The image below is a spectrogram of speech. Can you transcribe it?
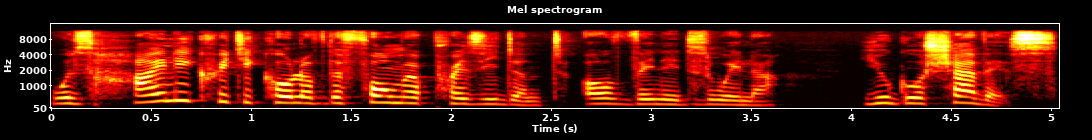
was highly critical of the former president of Venezuela, Hugo Chavez.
